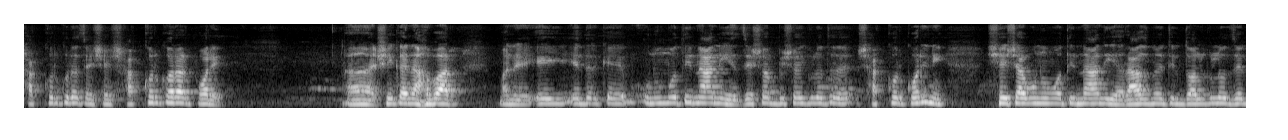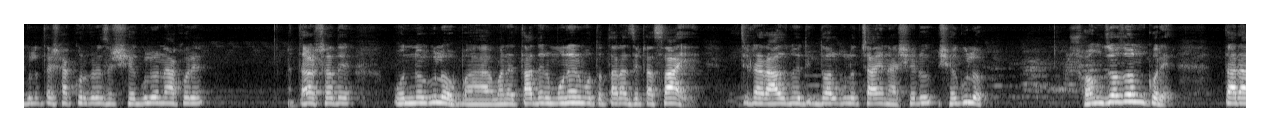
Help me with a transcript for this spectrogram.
স্বাক্ষর করেছে সেই স্বাক্ষর করার পরে সেখানে আবার মানে এই এদেরকে অনুমতি না নিয়ে যেসব বিষয়গুলোতে স্বাক্ষর করিনি, সেই সব অনুমতি না নিয়ে রাজনৈতিক দলগুলো যেগুলোতে স্বাক্ষর করেছে সেগুলো না করে, তার সাথে অন্যগুলো মানে তাদের মনের মতো তারা যেটা চায়, যেটা রাজনৈতিক দলগুলো চায় না সেগুলো সংযোজন করে তারা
